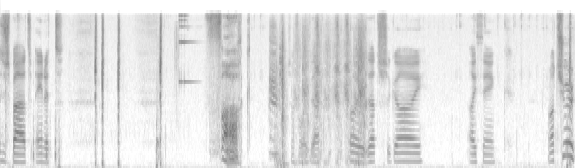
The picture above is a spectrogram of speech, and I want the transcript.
This is bad, ain't it? Fuck! Something like that. Oh, that's a guy. I think. I'm not sure!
